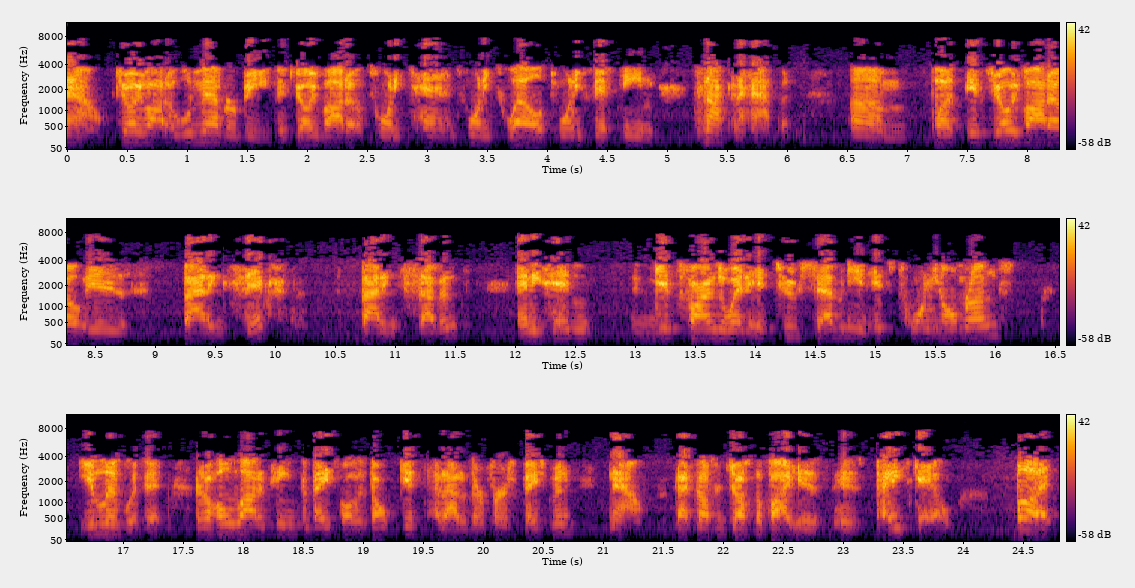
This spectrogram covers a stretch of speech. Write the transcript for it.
Now, Joey Votto will never be the Joey Votto of 2010, 2012, 2015. It's not going to happen. Um, but if Joey Votto is batting sixth, batting seventh, and he's hitting, gets finds a way to hit 270 and hits 20 home runs, you live with it. There's a whole lot of teams in baseball that don't get that out of their first baseman. Now, that doesn't justify his his pay scale, but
